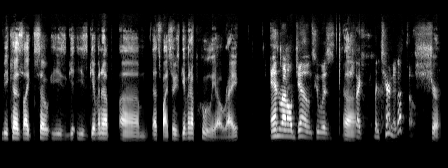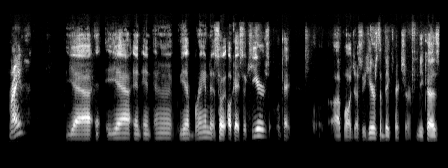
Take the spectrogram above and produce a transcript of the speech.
because like so he's he's given up. Um, that's fine. So he's given up Julio, right? and Ronald Jones, who was Uh, like been tearing it up though, sure. right? Yeah, uh, yeah, and and uh, yeah, Brandon. So okay, so here's okay. I apologize. So here's the big picture because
